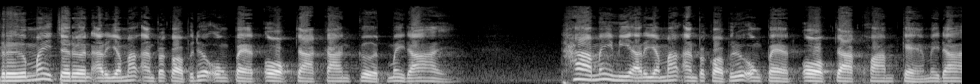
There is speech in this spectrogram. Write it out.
หรือไม่เจริญอริยมรรคอันประกอบไปด้วยองค์ 8 ออกจากการเกิดไม่ได้ ถ้าไม่มีอริยมรรคอันประกอบไปด้วยองค์ 8 ออกจากความแก่ไม่ได้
